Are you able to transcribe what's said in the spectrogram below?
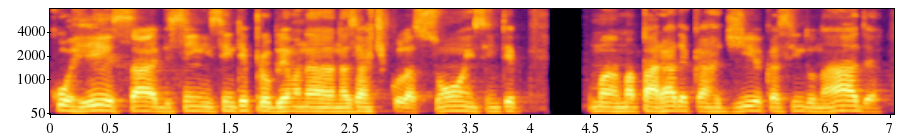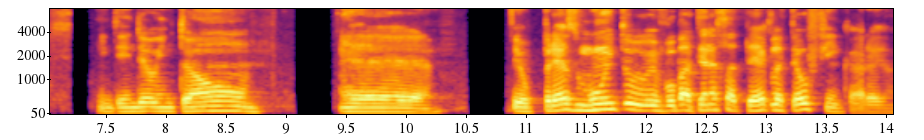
correr, sabe, sem, sem ter problema na, nas articulações, sem ter uma, uma, parada cardíaca assim do nada, entendeu? Então, é, eu prezo muito, eu vou bater nessa tecla até o fim, cara.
